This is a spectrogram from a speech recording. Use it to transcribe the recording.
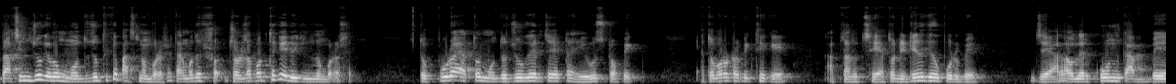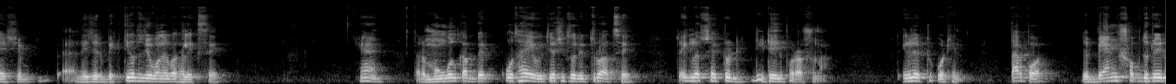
প্রাচীন যুগ এবং মধ্যযুগ থেকে পাঁচ নম্বর আসে। তার মধ্যে চর্যাপদ থেকে দুই, তিন নম্বর আসে। তো পুরো এত মধ্যযুগের যে একটা হিউজ টপিক এত বড় টপিক থেকে আপনার হচ্ছে এত ডিটেল কেউ পড়বে যে আলাউলের কোন কাব্যে সে নিজের ব্যক্তিগত জীবনের কথা লিখছে। হ্যাঁ তার মঙ্গল কাব্যের কোথায় ঐতিহাসিক চরিত্র আছে, তো এগুলো হচ্ছে একটু ডিটেইল পড়াশোনা। এগুলো একটু কঠিন। তারপর, যে ব্যাং শব্দটির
